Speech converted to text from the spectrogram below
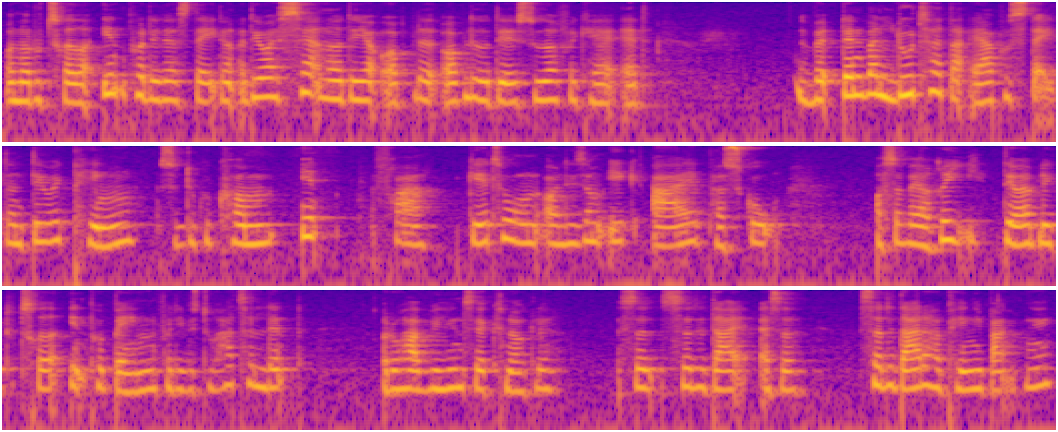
Og når du træder ind på det der stadion, og det var især noget af det, jeg oplevede, oplevede der i Sydafrika, at den valuta, der er på stadion, det er jo ikke penge. Så du kan komme ind fra ghettoen og ligesom ikke eje et par sko, og så være rig det øjeblik, du træder ind på banen. Fordi hvis du har talent, og du har viljen til at knokle, så, så, er, det dig, altså, så er det dig, der har penge i banken. Ikke?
